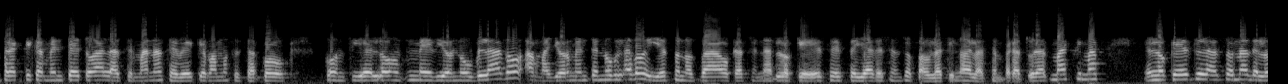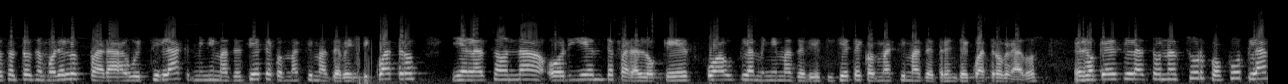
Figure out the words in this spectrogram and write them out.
Prácticamente toda la semana se ve que vamos a estar con, con cielo medio nublado a mayormente nublado y esto nos va a ocasionar lo que es este ya descenso paulatino de las temperaturas máximas en lo que es la zona de los Altos de Morelos para Huitzilac, mínimas de 7 con máximas de 24, y en la zona oriente para lo que es Cuautla, mínimas de 17 con máximas de 34 grados. En lo que es la zona sur, Jojutla,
